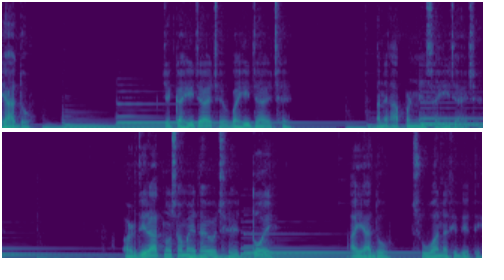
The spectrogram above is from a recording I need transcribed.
યાદો, જે કહી જાય છે, વહી જાય છે અને આપણને સહી જાય છે. અડધી રાતનો સમય થયો છે તોય આ યાદો સુવા નથી દેતી.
